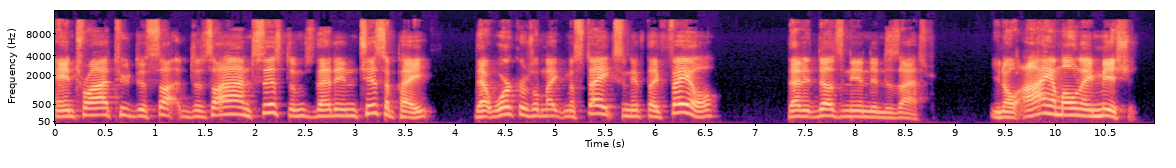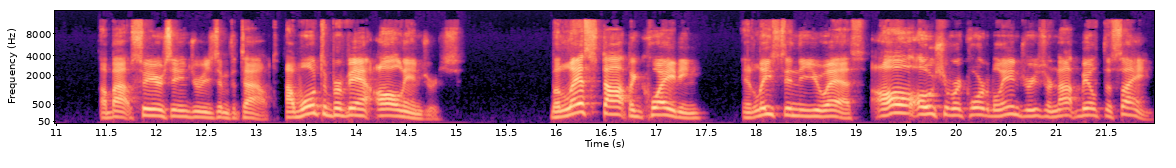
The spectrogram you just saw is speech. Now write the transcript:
and try to desi- design systems that anticipate that workers will make mistakes. And if they fail, that it doesn't end in disaster. You know, I am on a mission about serious injuries and fatality. I want to prevent all injuries, but let's stop equating, at least in the US, all OSHA recordable injuries are not built the same.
